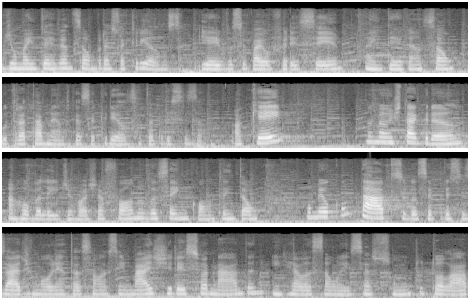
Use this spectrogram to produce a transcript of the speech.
de uma intervenção para essa criança. E aí você vai oferecer a intervenção, o tratamento que essa criança está precisando, ok? No meu Instagram, arroba Fono, você encontra então o meu contato se você precisar de uma orientação assim mais direcionada em relação a esse assunto. Tô lá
